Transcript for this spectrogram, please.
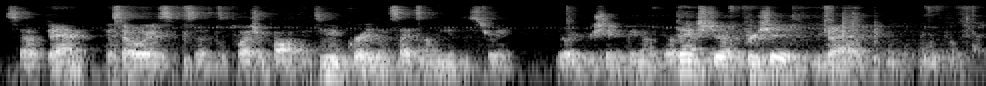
So Ben, as always, it's a, it's a pleasure talking to you. Great insights on the industry. Really appreciate you being on the Thanks, Jeff. Appreciate it. You bet.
